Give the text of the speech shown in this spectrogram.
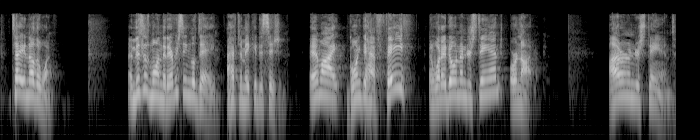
I'll tell you another one. And this is one that every single day I have to make a decision. Am I going to have faith in what I don't understand or not? I don't understand.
